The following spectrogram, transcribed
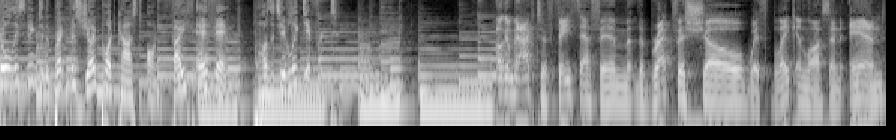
You're listening to the Breakfast Show podcast on Faith FM. Positively different. Welcome back to Faith FM, the breakfast show with Blake and Lawson and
